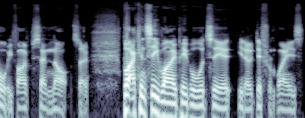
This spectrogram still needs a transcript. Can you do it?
45% not. So, but I can see why people would see it, you know, different ways.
